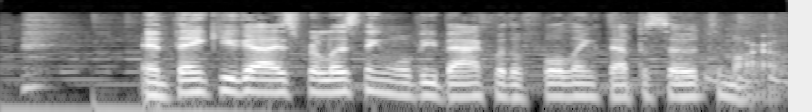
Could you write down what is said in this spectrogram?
and thank you guys for listening. We'll be back with a full length episode tomorrow.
